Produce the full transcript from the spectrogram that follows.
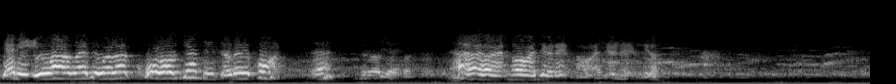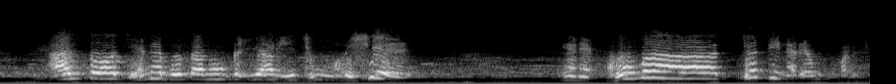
ત્યારે એવા અવાજ વાળા ખોળો ક્યાંથી ચડે કોણ. હાલ તો જેને પોતાનું કલ્યાણ ઈચ્છવું હશે, એને ખૂબ ચેતીને રહેવું પડશે.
